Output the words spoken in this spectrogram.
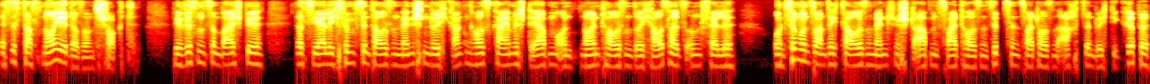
Es ist das Neue, das uns schockt. Wir wissen zum Beispiel, dass jährlich 15.000 Menschen durch Krankenhauskeime sterben und 9.000 durch Haushaltsunfälle und 25.000 Menschen starben 2017, 2018 durch die Grippe,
